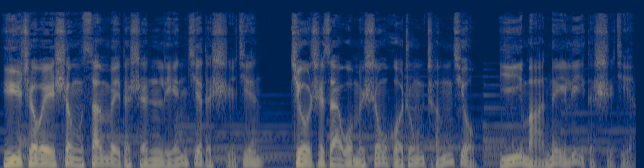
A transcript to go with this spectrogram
与这位圣三位的神连接的时间。就是在我们生活中成就以马内利的事件。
